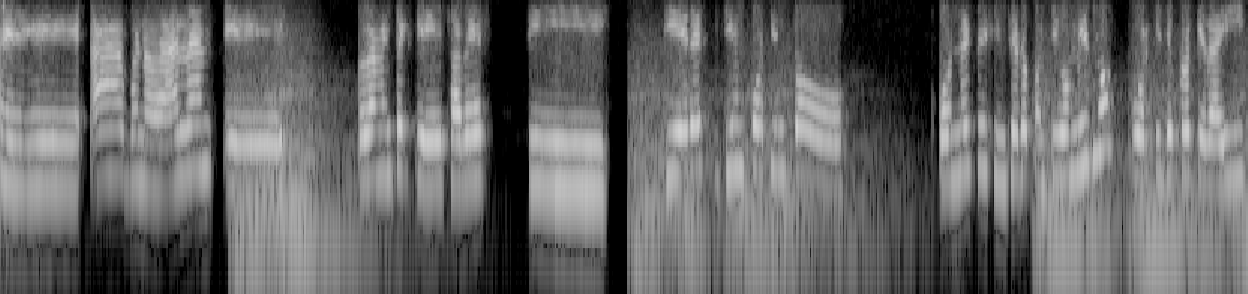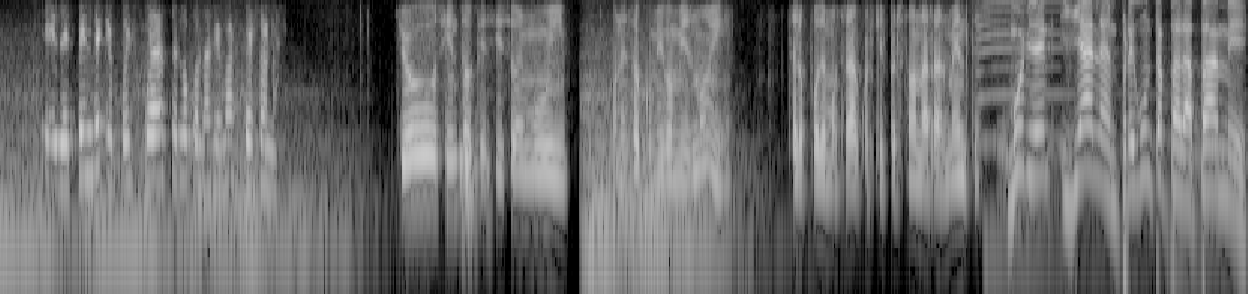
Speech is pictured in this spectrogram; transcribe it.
Eh, ah, bueno, Alan, eh, solamente que saber si, si eres 100% honesto y sincero contigo mismo, porque yo creo que de ahí eh, depende que pues puedas hacerlo con las demás personas. Yo siento que sí soy muy honesto conmigo mismo y se lo puede mostrar a cualquier persona realmente. Muy bien, y Alan, pregunta para Pame,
